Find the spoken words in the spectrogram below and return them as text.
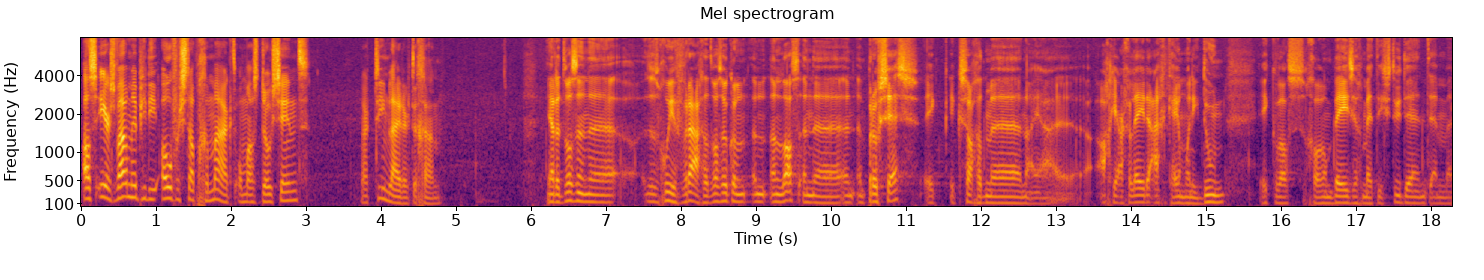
Als eerst, waarom heb je die overstap gemaakt om als docent naar teamleider te gaan? Ja, dat was een dat is een goede vraag. Dat was ook een, een, een, las, een, eh, een, een proces. Ik, ik zag het me, nou ja, acht jaar geleden eigenlijk helemaal niet doen. Ik was gewoon bezig met die student en uh,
